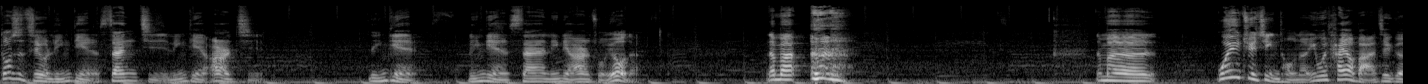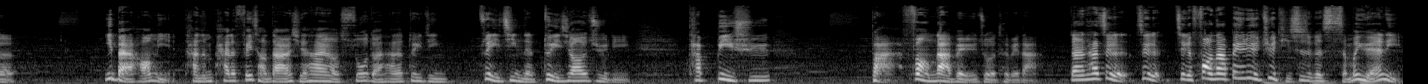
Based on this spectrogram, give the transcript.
都是只有零点三几、零点二几、零点零点三、零点二左右的。那么，那么微距镜头呢？因为它要把这个。一百毫米，它能拍的非常大，而且它要缩短它的对镜最近的对焦距离，它必须把放大倍率做的特别大。但是它这个这个这个放大倍率具体是个什么原理，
